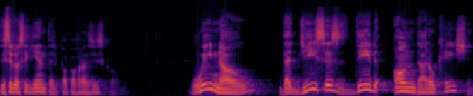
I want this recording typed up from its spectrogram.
Dice lo siguiente el Papa Francisco. We know that Jesus did on that occasion.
